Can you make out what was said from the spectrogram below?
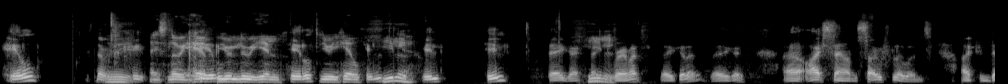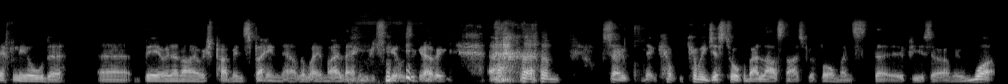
Hill. No, it's, Louis. it's Louis Hill. Hill. Louis Hill. Hill. Louis Hill. Hill. Hill. Hill. Hill. There you go. Hill. Thank you very much. There you go. There you go. Uh, I sound so fluent. I can definitely order uh, beer in an Irish pub in Spain now. The way my language skills are going. Um, so can, can, we just talk about last night's performance? If you so, I mean, what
